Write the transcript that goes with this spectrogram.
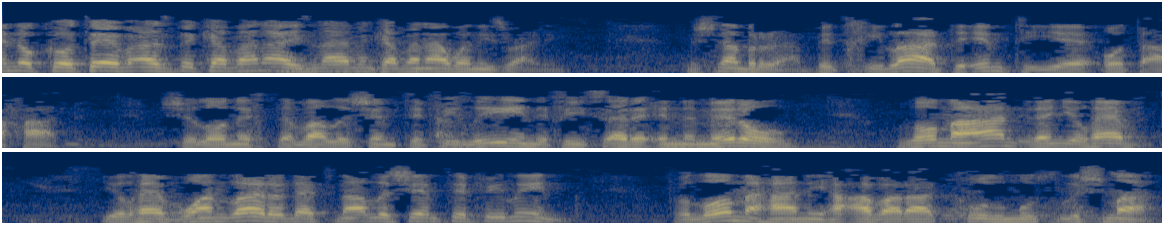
eno kotev as bekavana, he's not having kavana when he's writing. Mishnah Berurah, betchilat te'im tiyeh ot achat, shelo nechtava l'shem tefillin, if he said it in the middle, lo ma'an, then you'll have, you'll have one letter that's not l'shem tefillin. V'lo mahani ha'avarat kulmus lishma.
